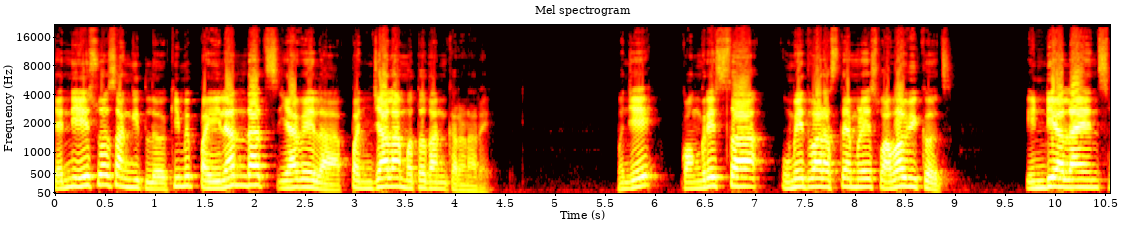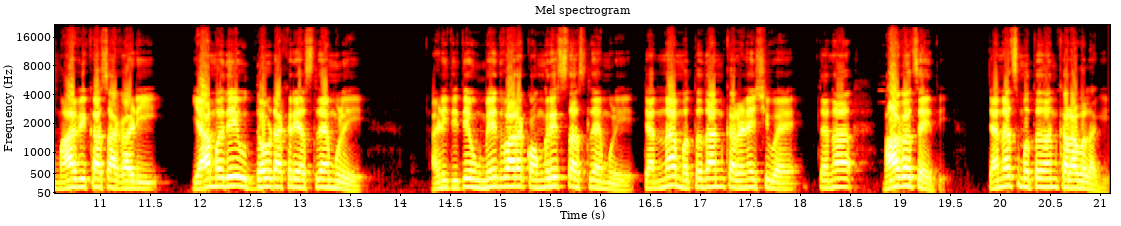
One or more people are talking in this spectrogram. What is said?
त्यांनी हे सुद्धा सांगितलं की मी पहिल्यांदाच यावेळेला पंजाला मतदान करणार आहे. म्हणजे काँग्रेसचा उमेदवार असल्यामुळे स्वाभाविकच इंडिया अलायन्स महाविकास आघाडी यामध्ये उद्धव ठाकरे असल्यामुळे आणि तिथे उमेदवार काँग्रेसचा असल्यामुळे त्यांना मतदान करण्याशिवाय त्यांना भागच आहे ते. त्यांनाच मतदान करावं लागेल.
